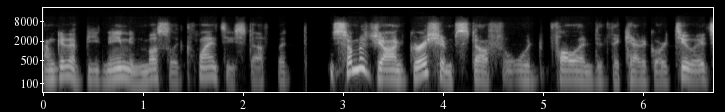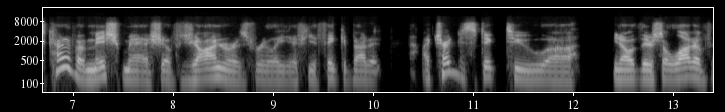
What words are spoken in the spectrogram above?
I'm going to be naming mostly Clancy stuff, but some of John Grisham's stuff would fall into the category too. It's kind of a mishmash of genres, really, if you think about it. I tried to stick to, uh, you know, there's a lot of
